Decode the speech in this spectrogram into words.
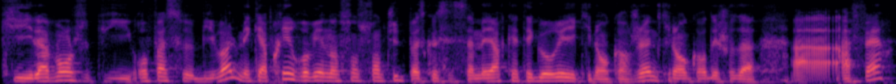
qu'il avance, qu'il refasse Bivol, mais qu'après il revienne en 168 parce que c'est sa meilleure catégorie et qu'il est encore jeune, qu'il a encore des choses à, à, à faire.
